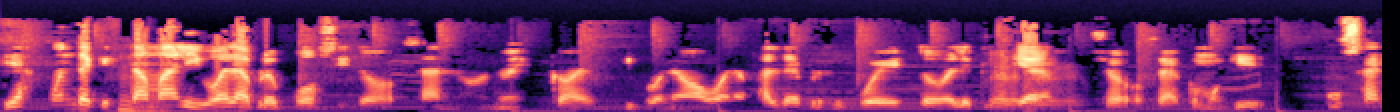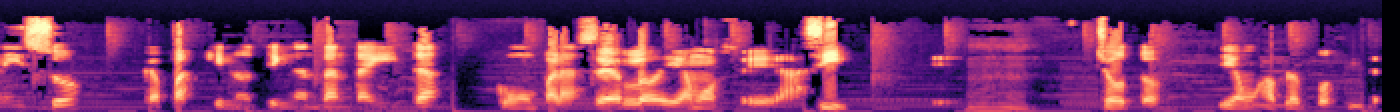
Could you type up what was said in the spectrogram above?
te das cuenta que está Mm. mal igual a propósito. O sea, no, no es como el tipo, no, bueno, falta de presupuesto, le Claro. O sea, como que usan eso, capaz que no tengan tanta guita como para hacerlo, digamos, eh, así, choto, digamos, a propósito.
